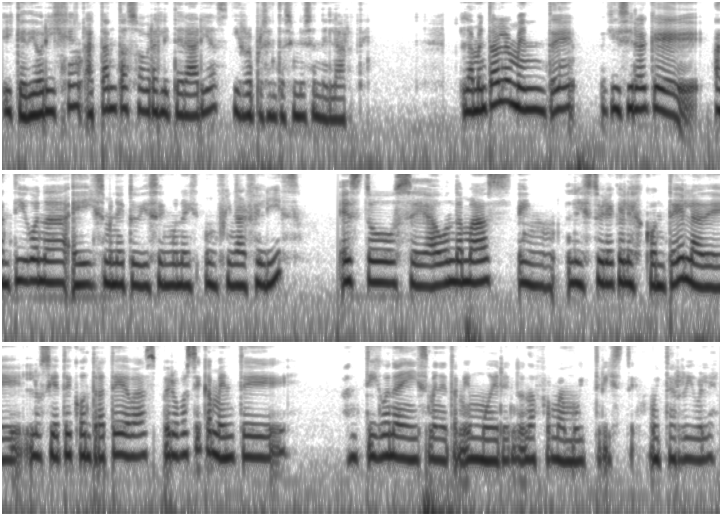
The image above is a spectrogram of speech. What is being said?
y que dio origen a tantas obras literarias y representaciones en el arte. Lamentablemente, quisiera que Antígona e Ismene tuviesen un final feliz. Esto se ahonda más en la historia que les conté, la de los siete contra Tebas, pero básicamente Antígona e Ismene también mueren de una forma muy triste, muy terrible.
